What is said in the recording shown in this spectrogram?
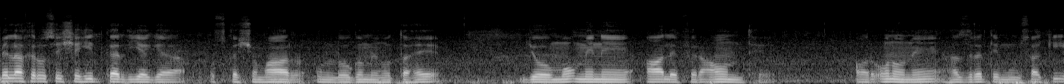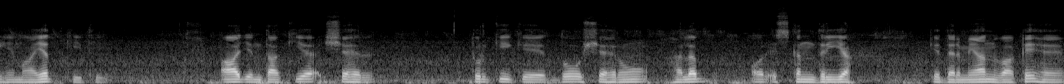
بالآخر اسے شہید کر دیا گیا۔ اس کا شمار ان لوگوں میں ہوتا ہے جو مومن آل فرعون تھے اور انہوں نے حضرت موسیٰ کی حمایت کی تھی۔ آج انتاکیہ شہر ترکی کے دو شہروں حلب اور اسکندریہ کے درمیان واقع ہے۔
